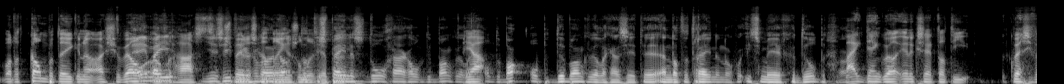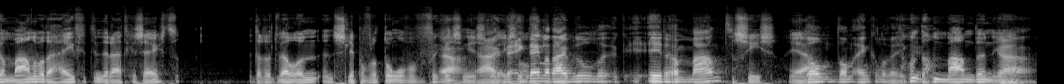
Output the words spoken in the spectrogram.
wat het kan betekenen als je wel Nee, je- overhaast je ziet spelers gaat gewoon brengen zonder dat de spelers dolgraag al op de bank willen, Ja. op, de ba- op de bank willen gaan zitten en dat de trainer nog iets meer geduld betracht. Maar ik denk wel eerlijk gezegd dat die kwestie van maanden, want hij heeft het inderdaad gezegd, dat het wel een, een slip of de tong of een vergissing is ja, ik, geweest. denk- ik denk dat hij bedoelde eerder een maand Precies, ja. dan, dan enkele weken. Dan, maanden, ja.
